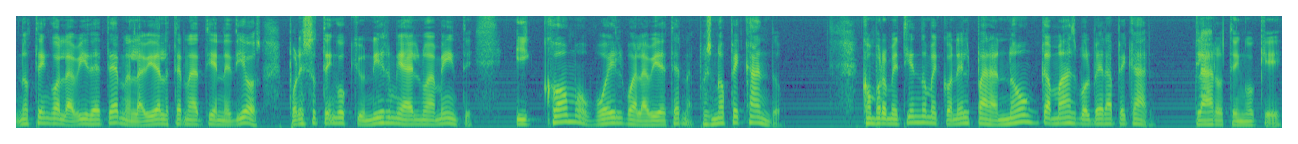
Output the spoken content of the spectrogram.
no tengo la vida eterna, la vida eterna tiene Dios. Por eso tengo que unirme a Él nuevamente. ¿Y cómo vuelvo a la vida eterna? Pues no pecando, comprometiéndome con Él para nunca más volver a pecar Claro, tengo que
